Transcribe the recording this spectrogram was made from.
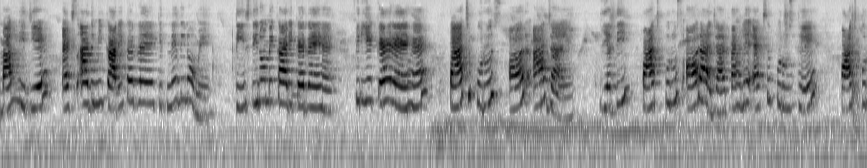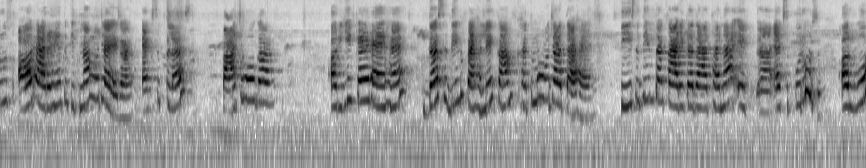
मान लीजिए एक्स आदमी कार्य कर रहे हैं कितने दिनों में? तीस दिनों में कार्य कर रहे हैं। फिर ये कह रहे हैं, पाँच पुरुष और आ जाएँ। यदि पाँच पुरुष और आ जाए, पहले एक्स पुरुष थे, पाँच पुरुष और आ रहे हैं तो कितना हो जाएगा? एक्स प्लस पाँच होगा। और ये कह रहे हैं, दस दिन पहले काम खत्म हो जाता है। तीस दिन तक कार्य कर रहा था ना एक एक्स पुरुष और वो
